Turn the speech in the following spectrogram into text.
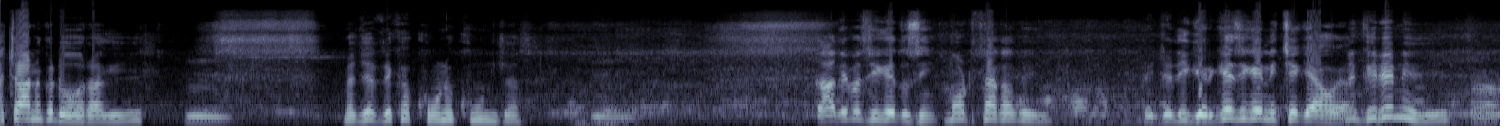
ਅਚਾਨਕ ਡੋਰ ਆ ਗਈ ਜੀ। ਹੂੰ। ਦੇਖਿਆ ਖੂਨ ਖੂਨ ਜਸ ਹੂੰ ਕਾਦੇ 'ਤੇ ਸੀਗੇ ਤੁਸੀਂ? ਮੋਟਰਸਾਈਕਲ ਤੇ ਜੀ। ਤੇ ਜਦੀ ਗਿਰ ਗਏ ਸੀਗੇ ਨੀਚੇ ਕਿਆ ਹੋਇਆ? ਨਾ ਗਿਰੇ ਨਹੀਂ ਜੀ। ਹਾਂ।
